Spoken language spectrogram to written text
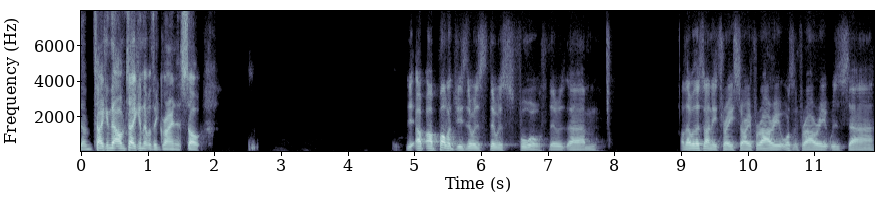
I'm taking that. I'm taking that with a grain of salt. Yeah, apologies. There was there was four. There was um, oh, there was only three. Sorry, Ferrari. It wasn't Ferrari. It was uh,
